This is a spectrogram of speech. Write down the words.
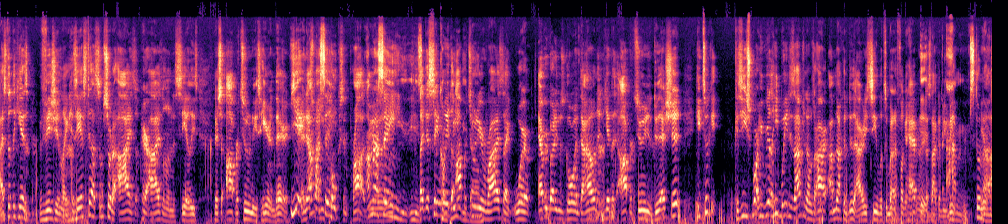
I still think he has vision, like he has still has some sort of eyes, a pair of eyes on him to see at least there's opportunities here and there. Yeah, and that's I'm why he saying- pokes and prods. I'm not what I saying mean? he's like the same way the opportunity dumb. arises, like where everybody was going down and he had the opportunity to do that shit, he took it. Cause he's smart. He really he weighed his options. I was like, all right, I'm not gonna do that. I already see what's about to fucking happen. That's not gonna be me. I'm still You know, not-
